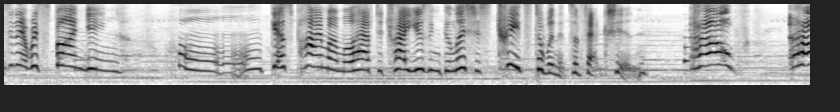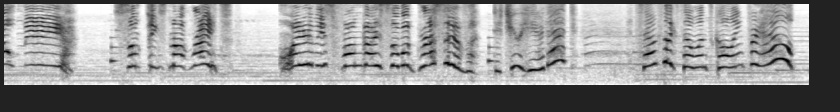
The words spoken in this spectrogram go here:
isn't it responding? Hmm, guess Paimon will have to try using delicious treats to win its affection. Help! Help me! Something's not right! Why are these fungi so aggressive? Did you hear that? It sounds like someone's calling for help.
